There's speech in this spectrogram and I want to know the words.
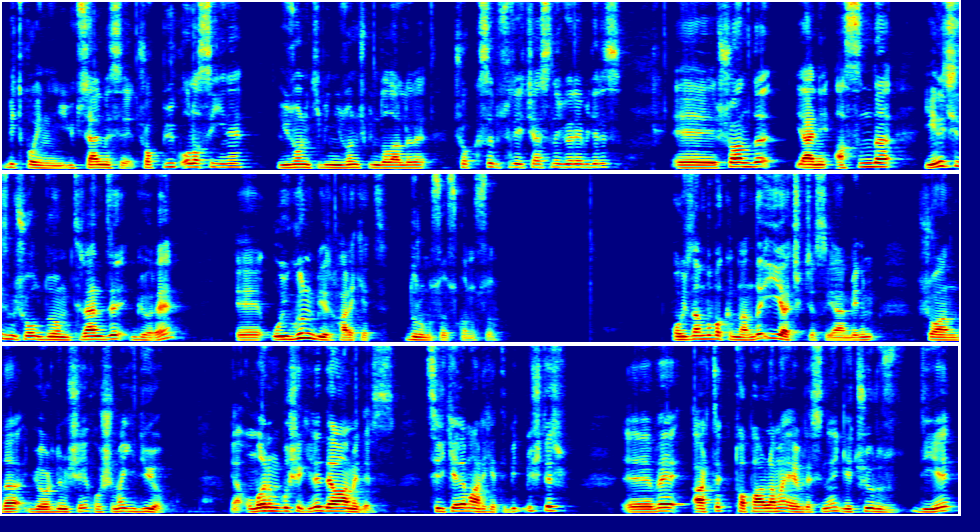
Bitcoin'in yükselmesi çok büyük olası yine. 112 bin, 113 bin dolarları çok kısa bir süre içerisinde görebiliriz. Ee, şu anda yani aslında yeni çizmiş olduğum trende göre e, uygun bir hareket durumu söz konusu. O yüzden bu bakımdan da iyi açıkçası. Yani benim şu anda gördüğüm şey hoşuma gidiyor. Yani umarım bu şekilde devam ederiz. Silkeleme hareketi bitmiştir. Ee, ve artık toparlama evresine geçiyoruz diye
